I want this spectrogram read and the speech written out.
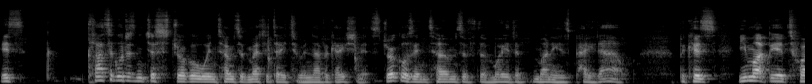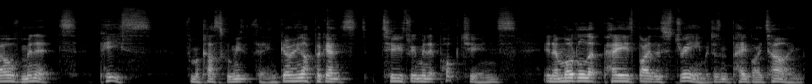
is classical doesn't just struggle in terms of metadata and navigation, it struggles in terms of the way the money is paid out. Because you might be a 12 minute piece from a classical music thing going up against two, three minute pop tunes in a model that pays by the stream, it doesn't pay by time.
